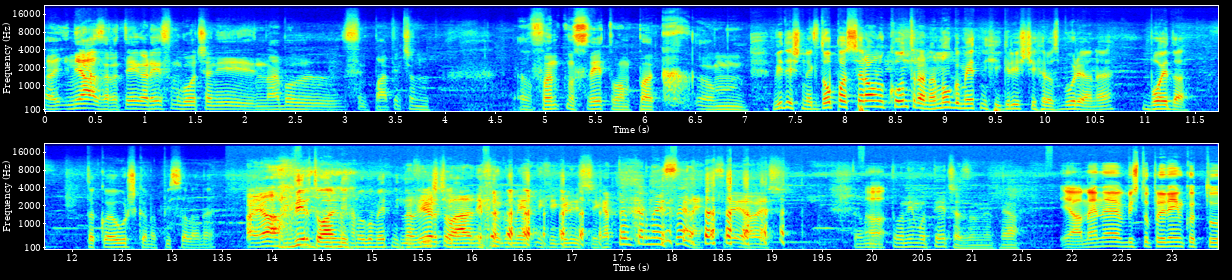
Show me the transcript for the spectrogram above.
Eh, In ja, zaradi tega res mogoče ni najbolj simpatičen eh, fant na svetu, ampak um, Vidiš, nekdo pa se ravno kontra na nogometnih igriščih razburja, ne? bojda. Tako je Urška napisala. Ne? a ja, Virtualnih nogometnih na igriščih. virtualnih nogometnih igriščih. A tam kar naj se ne, Saj, ja, veš. Tam, A. to ni moteče za me. Ja. Ja, mene v bistvu pri tem, kot tu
